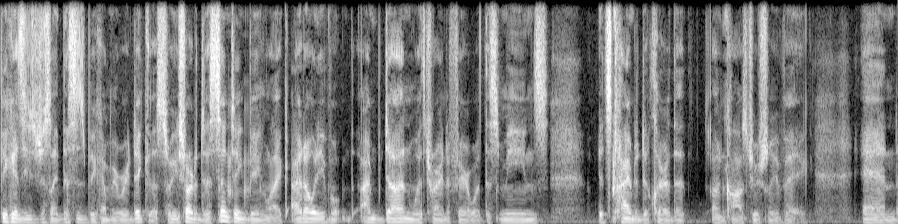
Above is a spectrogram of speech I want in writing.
because he's just like this is becoming ridiculous." So he started dissenting, being like, "I don't even. I'm done with trying to figure out what this means. It's time to declare that unconstitutionally vague." And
